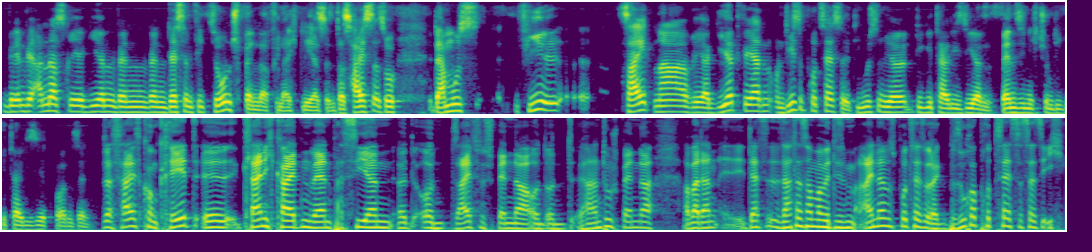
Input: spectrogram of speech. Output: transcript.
werden wir anders reagieren, wenn, wenn Desinfektionsspender vielleicht leer sind. Das heißt also, da muss viel äh, zeitnah reagiert werden. Und diese Prozesse, die müssen wir digitalisieren, wenn sie nicht schon digitalisiert worden sind. Das heißt konkret, äh, Kleinigkeiten werden passieren äh, und Seifenspender und, und Handtuchspender. Aber dann, äh, das, sag das nochmal mit diesem Einladungsprozess oder Besucherprozess. Das heißt, ich,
